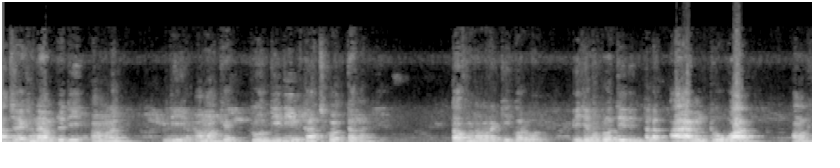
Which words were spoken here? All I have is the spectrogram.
আচ্ছা এখানে আমি যদি আমরা দিই, আমাকে প্রতিদিন কাজ করতে হয়, তখন আমরা কি করব? এই যে প্রতিদিন, তাহলে আই অ্যাম টু ওয়ার্ক আমাকে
